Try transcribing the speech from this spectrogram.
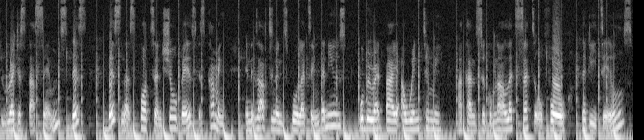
to register SIMs. This business, sports, and showbiz is coming in this afternoon's bulletin. The news will be read by Awentemi Akansukum. Now let's settle for the details.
